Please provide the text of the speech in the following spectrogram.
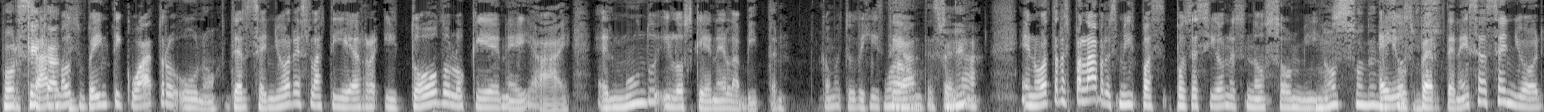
¿Por qué, Salmos 24.1. Del Señor es la tierra y todo lo que en ella hay, el mundo y los que en él habitan como tú dijiste antes, ¿verdad? En otras palabras, mis posesiones no son mías. No son de Ellos pertenecen al Señor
